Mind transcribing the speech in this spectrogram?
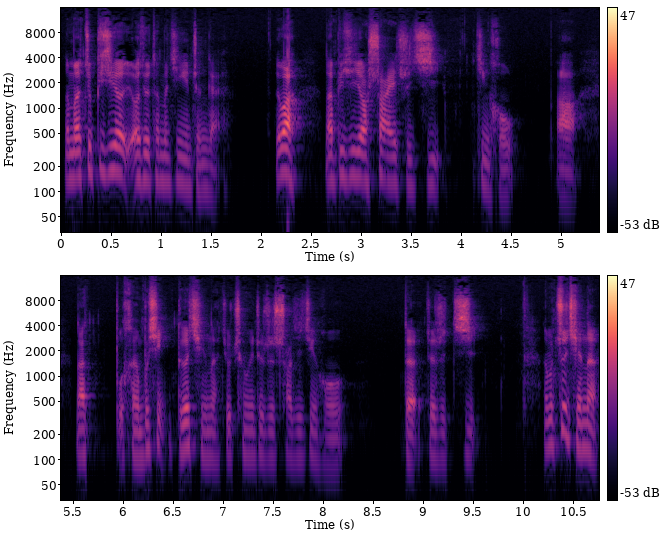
那么就必须要要求他们进行整改，对吧？那必须要杀一只鸡儆猴啊！那不很不幸，德勤呢就成为这只杀鸡儆猴的这只鸡。那么之前呢，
